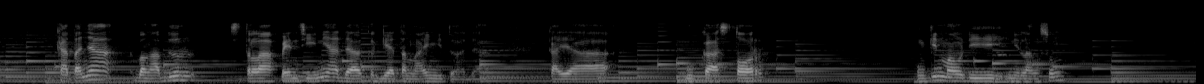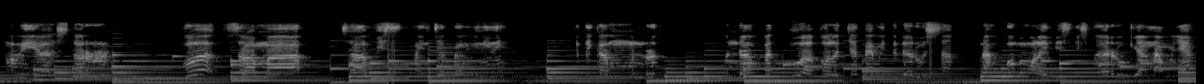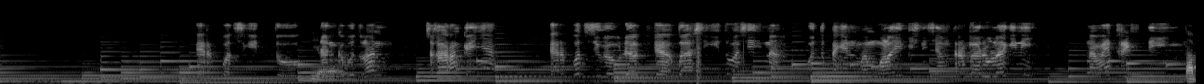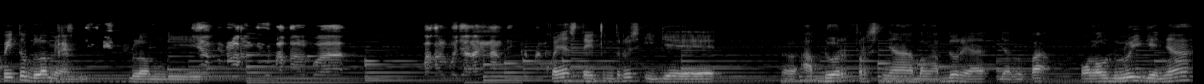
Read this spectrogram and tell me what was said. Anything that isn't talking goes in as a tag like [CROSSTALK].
katanya bang Abdur setelah pensi ini ada kegiatan lain gitu ada kayak buka store. Mungkin mau di ini langsung Oh iya, store gue selama sehabis main CPM ini nih, ketika menurut pendapat gue kalau CPM itu udah rusak, nah gue memulai bisnis baru yang namanya AirPods gitu. Ya. Dan kebetulan sekarang kayaknya AirPods juga udah kayak basi gitu masih. Nah, gue tuh pengen memulai bisnis yang terbaru lagi nih, namanya thrifting. tapi itu belum ya Thrifting belum di iya belum ini bakal gue bakal gue jalanin nanti. Pokoknya stay tune terus IG eh, Abdur firstnya Bang Abdur ya. Jangan lupa follow dulu IG-nya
